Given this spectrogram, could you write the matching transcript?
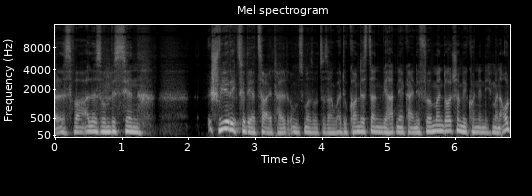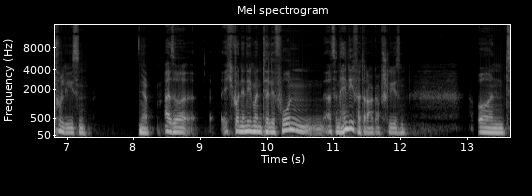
das war alles so ein bisschen schwierig zu der Zeit halt, um es mal so zu sagen, weil du konntest dann, wir hatten ja keine Firma in Deutschland, wir konnten ja nicht mein Auto leasen. Ja. Also ich konnte ja nicht mein Telefon, also einen Handyvertrag abschließen. Und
